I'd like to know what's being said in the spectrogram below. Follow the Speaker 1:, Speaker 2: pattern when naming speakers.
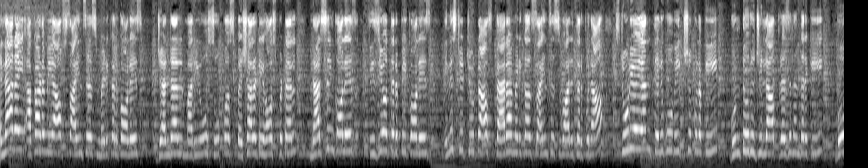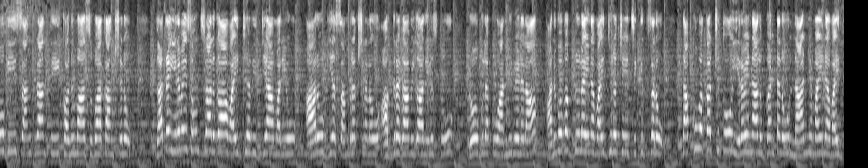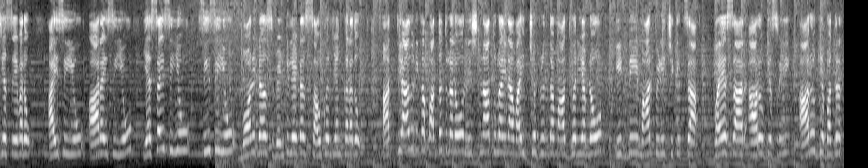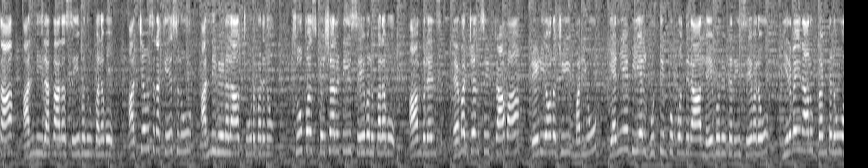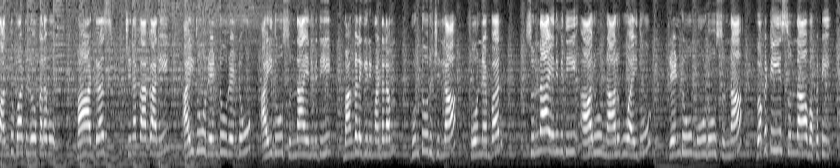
Speaker 1: NRI academy of sciences medical college general మరియు super speciality hospital nursing college physiotherapy college institute of paramedical sciences వారి తరపున studio N Telugu వీక్షకులకి గుంటూరు జిల్లా ప్రజలందరికీ భోగి సంక్రాంతి కనుమ శుభాకాంక్షలు. గత ఇరవై సంవత్సరాలుగా వైద్య విద్య మరియు ఆరోగ్య సంరక్షణలో అగ్రగామిగా నిలుస్తూ రోగులకు అన్ని వేళలా అనుభవజ్ఞులైన వైద్యులచే చికిత్సలు. తక్కువ ఖర్చుతో ఇరవై నాలుగు గంటలు నాణ్యమైన వైద్య సేవలు. ICU RICU SICU CCU monitors ventilators సౌకర్యం కలదు. అత్యాధునిక పద్ధతులలో నిష్ణాతులైన వైద్య బృందం ఆధ్వర్యంలో కిడ్నీ మార్పిడి చికిత్స వైఎస్ఆర్ ఆరోగ్యశ్రీ ఆరోగ్య భద్రత అన్ని రకాల సేవలు కలవు. అత్యవసర కేసులు అన్ని వేళలా చూడబడను. సూపర్ స్పెషాలిటీ సేవలు కలవు. అంబులెన్స్ ఎమర్జెన్సీ ట్రామా రేడియాలజీ మరియు ఎన్ఏబిఎల్ గుర్తింపు పొందిన లేబొరేటరీ సేవలు ఇరవై నాలుగు గంటలు అందుబాటులో కలవు. మా అడ్రస్ చినకాకాని ఐదు రెండు రెండు ఐదు సున్నా ఎనిమిది మంగళగిరి మండలం గుంటూరు జిల్లా. ఫోన్ నెంబర్ సున్నా ఎనిమిది ఆరు నాలుగు ఐదు రెండు మూడు సున్నా ఒకటి సున్నా ఒకటి.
